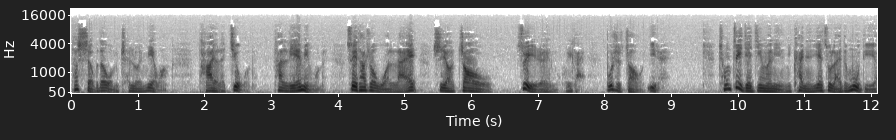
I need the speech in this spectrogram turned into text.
他舍不得我们沉沦灭亡，他要来救我们，他怜悯我们，所以他说：“我来是要招罪人悔改，不是招义人。”从这节经文里，你看见耶稣来的目的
